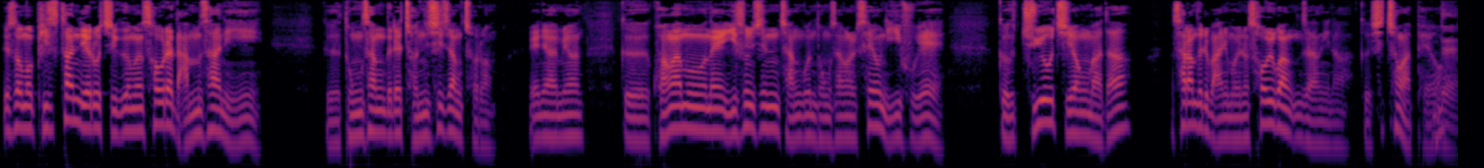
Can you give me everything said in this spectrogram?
그래서 뭐 비슷한 예로 지금은 서울의 남산이 그 동상들의 전시장처럼 왜냐하면 그 광화문에 이순신 장군 동상을 세운 이후에 그 주요 지역마다 사람들이 많이 모이는 서울광장이나 그 시청 앞에요. 네.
